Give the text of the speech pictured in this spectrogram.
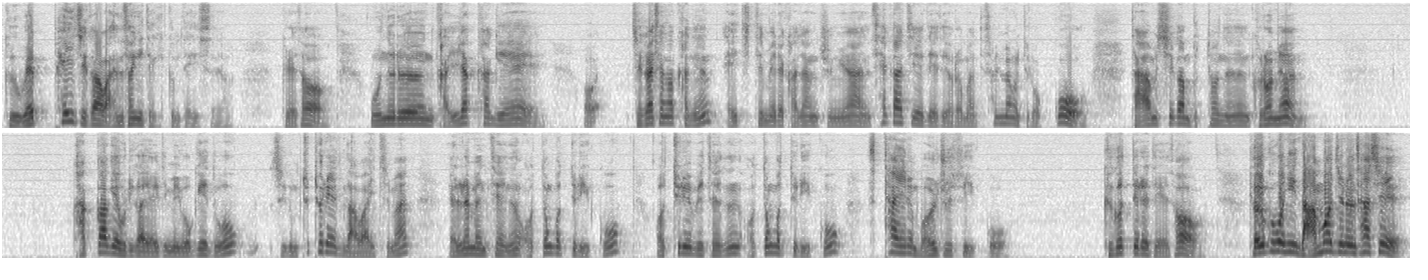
그 웹 페이지가 완성이 되게끔 돼 있어요. 그래서 오늘은 간략하게 어 제가 생각하는 HTML의 가장 중요한 세 가지에 대해서 여러분한테 설명을 드렸고 다음 시간부터는 그러면 각각의 우리가 예를 들면 여기에도 지금 tutorial에도 나와 있지만 element에는 어떤 것들이 있고 attribute에는 어떤 것들이 있고 스타일은 뭘 줄 수 있고 그것들에 대해서 결국은 이 나머지는 사실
